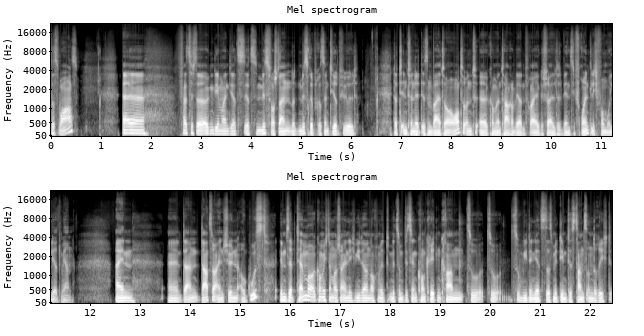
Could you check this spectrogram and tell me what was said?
das war's. Äh, falls sich da irgendjemand jetzt, jetzt missverstanden und missrepräsentiert fühlt. Das Internet ist ein weiter Ort und äh, Kommentare werden freigeschaltet, wenn sie freundlich formuliert werden. Ein, äh, dann dazu einen schönen August. Im September komme ich dann wahrscheinlich wieder noch mit, mit so ein bisschen konkreten Kram zu, zu, zu wie denn jetzt das mit dem Distanzunterricht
